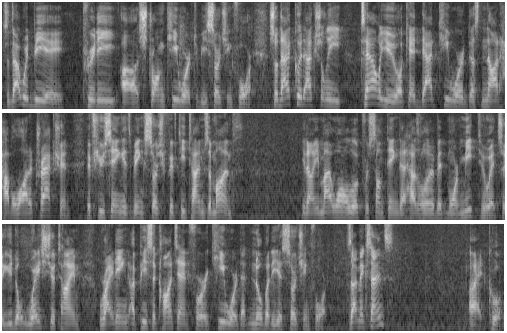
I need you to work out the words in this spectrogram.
So that would be a pretty uh, strong keyword to be searching for. So that could actually tell you, okay, that keyword does not have a lot of traction. If you're saying it's being searched 50 times a month, you know, you might want to look for something that has a little bit more meat to it so you don't waste your time writing a piece of content for a keyword that nobody is searching for. Does that make sense? All right, cool.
